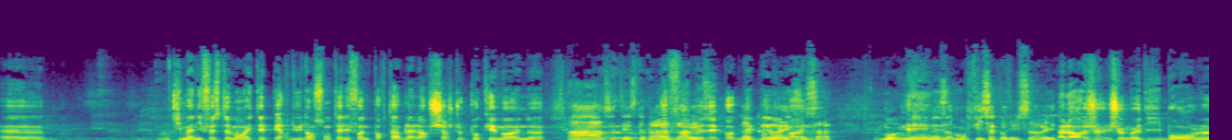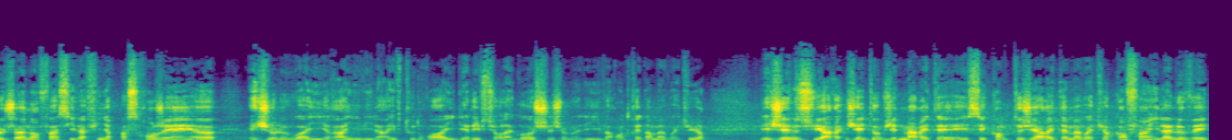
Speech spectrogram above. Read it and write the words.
euh, qui manifestement était perdu dans son téléphone portable à la recherche de Pokémon. euh, Ah, euh, c'était cette la période-là, oui. fameuse époque La- des ouais, Pokémon. ça. Mon, mes- mes- mon fils a connu ça, oui. Alors je, je me dis, bon, le jeune en face, il va finir par se ranger, euh, et je le vois, il arrive, il arrive tout droit, il dérive sur la gauche, et je me dis, il va rentrer dans ma voiture. Et je suis j'ai été obligé de m'arrêter, et c'est quand j'ai arrêté ma voiture qu'enfin il a levé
